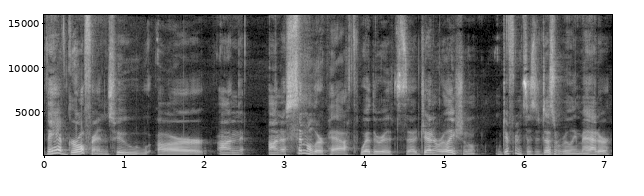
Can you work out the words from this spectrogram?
they have girlfriends who are on, on a similar path, whether it's uh, generational differences, it doesn't really matter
